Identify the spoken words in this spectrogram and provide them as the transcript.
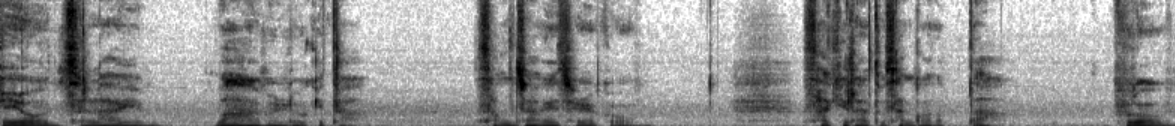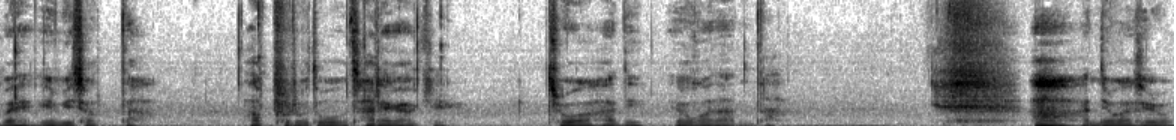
귀여운 슬라임 마음을 녹이다. 성장의 즐거움. 사기라도 상관없다. 부러움에 이미 졌다. 앞으로도 잘해가길 좋아하니 응원한다. 아 안녕하세요.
